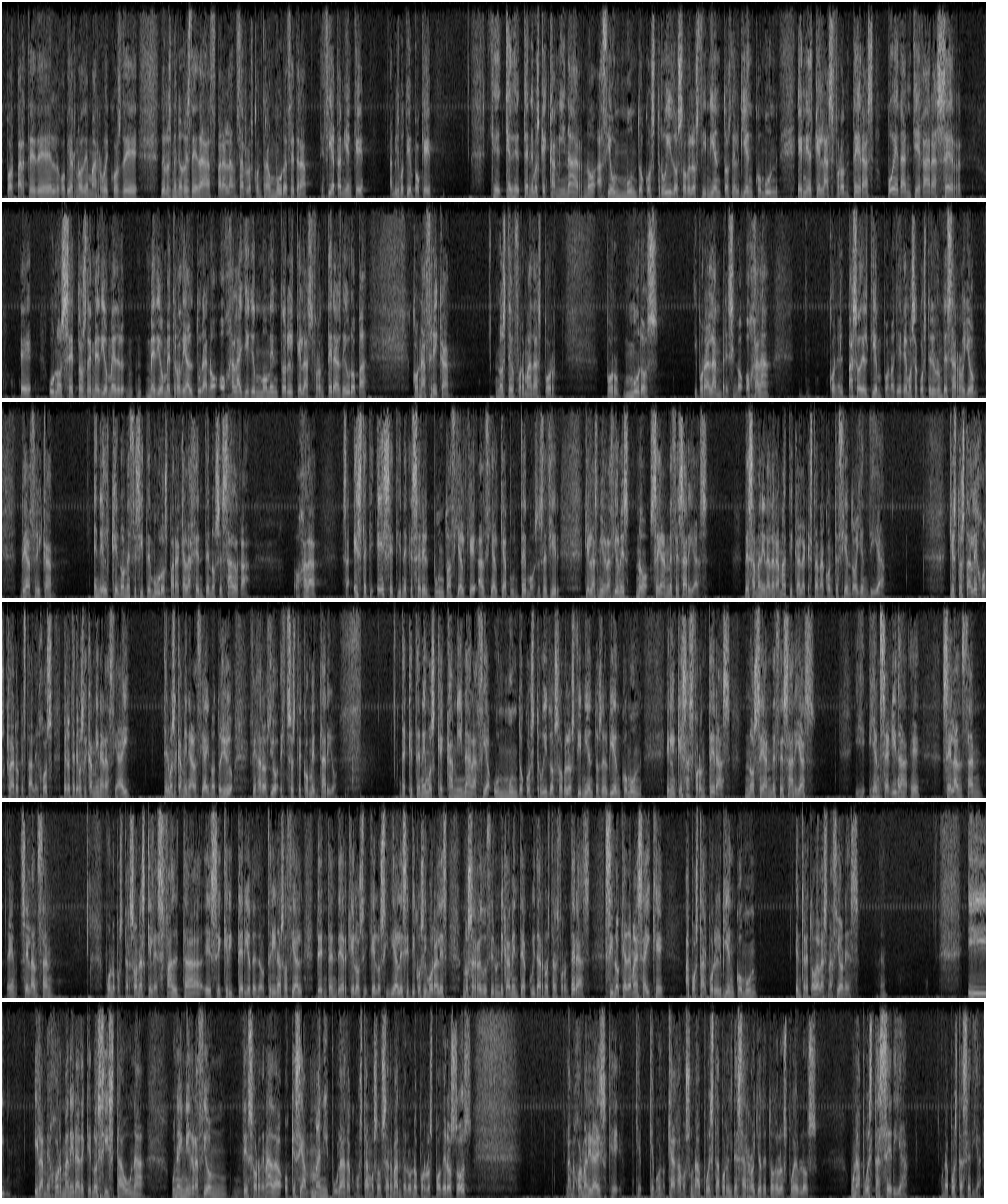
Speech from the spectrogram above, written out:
por parte del gobierno de Marruecos de, de los menores de edad para lanzarlos contra un muro, etcétera, decía también que al mismo tiempo que que, tenemos que caminar ¿no? hacia un mundo construido sobre los cimientos del bien común en el que las fronteras puedan llegar a ser eh, unos setos de medio metro, medio metro de altura. ¿no? Ojalá llegue un momento en el que las fronteras de Europa con África no estén formadas por, por muros y por alambre, sino ojalá con el paso del tiempo no lleguemos a construir un desarrollo de África en el que no necesite muros para que la gente no se salga. Ojalá este, ese tiene que ser el punto hacia el que apuntemos, es decir, que las migraciones no sean necesarias de esa manera dramática en la que están aconteciendo hoy en día. ¿Que esto está lejos? Claro que está lejos, pero tenemos que caminar hacia ahí. Tenemos que caminar hacia ahí. ¿no? Entonces yo, fijaros, yo he hecho este comentario de que tenemos que caminar hacia un mundo construido sobre los cimientos del bien común, en el que esas fronteras no sean necesarias, y, enseguida ¿eh? se lanzan, ¿eh? se lanzan bueno, pues personas que les falta ese criterio de doctrina social de entender que los, que los ideales éticos y morales no se reducen únicamente a cuidar nuestras fronteras, sino que además hay que apostar por el bien común entre todas las naciones. ¿eh? Y, y la mejor manera de que no exista una, una inmigración desordenada o que sea manipulada, como estamos observándolo, ¿no? por los poderosos, la mejor manera es que, que, bueno, que hagamos una apuesta por el desarrollo de todos los pueblos, una apuesta seria, una apuesta seria.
